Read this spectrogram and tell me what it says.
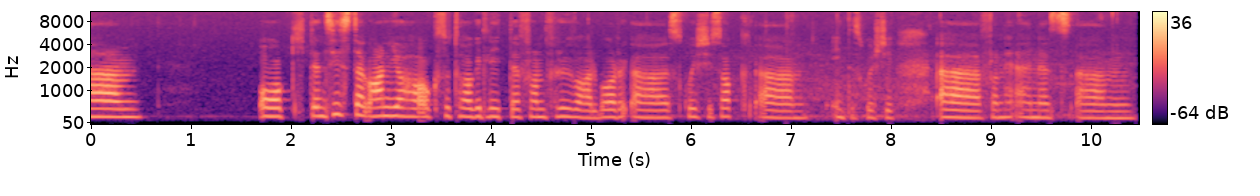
Um, och den sista gången jag har också tagit lite från fru Valborg, uh, eh, Squishy Sock, uh, inte Squishy, uh, från hennes um,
